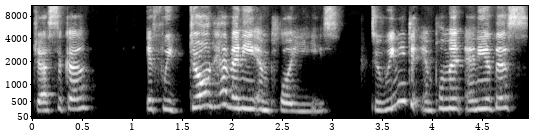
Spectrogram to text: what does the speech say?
Jessica, if we don't have any employees, do we need to implement any of this?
